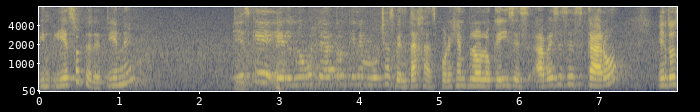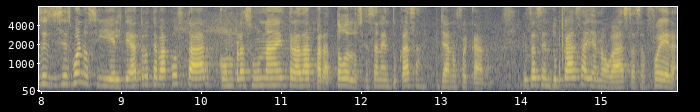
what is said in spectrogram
¿Y, eso te detiene? Y es que el nuevo teatro tiene muchas ventajas. Por ejemplo, lo que dices, a veces es caro. Entonces dices, bueno, si el teatro te va a costar, compras una entrada para todos los que están en tu casa, ya no fue caro. Estás en tu casa, ya no gastas afuera.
